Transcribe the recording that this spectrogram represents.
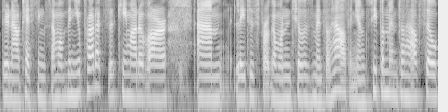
they're now testing some of the new products that came out of our um, latest program on children's mental health and young people mental health. So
